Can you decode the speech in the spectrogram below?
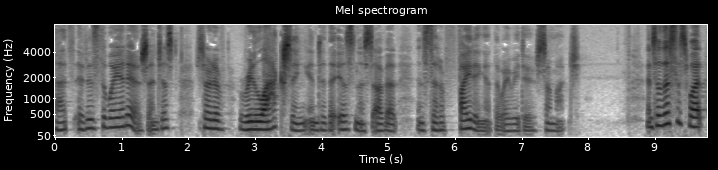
that it is the way it is, and just sort of relaxing into the isness of it instead of fighting it the way we do so much. And so this is what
